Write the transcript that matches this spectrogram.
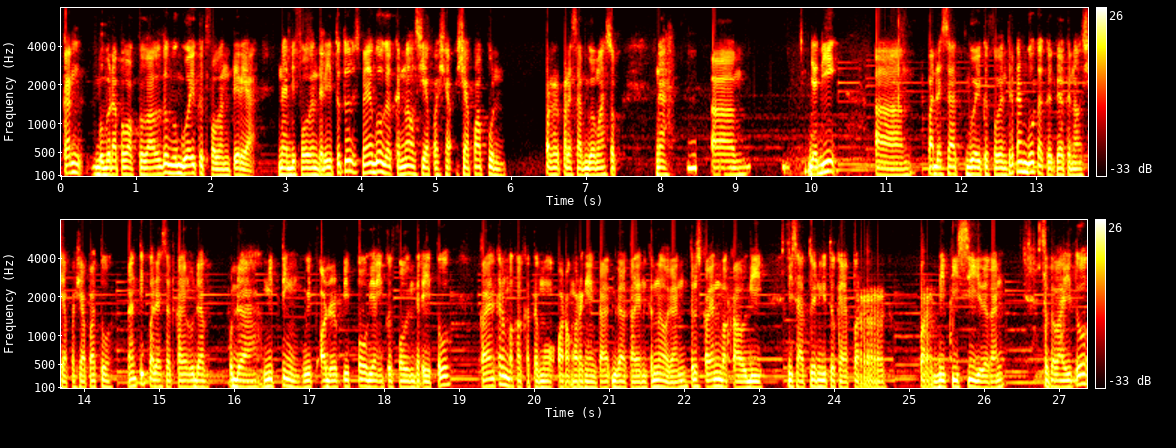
kan beberapa waktu lalu tuh gue ikut volunteer ya. Nah di volunteer itu tuh sebenarnya gue gak kenal siapa siapa- siapa pun pada saat gue masuk. Nah um, jadi um, pada saat gue ikut volunteer kan gue gak, gak kenal siapa-siapa tuh. Nanti pada saat kalian udah udah meeting with other people yang ikut volunteer itu kalian kan bakal ketemu orang-orang yang gak kalian kenal kan? Terus kalian bakal di disatuin gitu kayak per per divisi gitu kan? Setelah itu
